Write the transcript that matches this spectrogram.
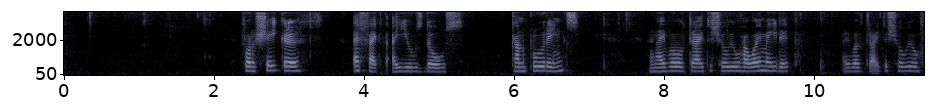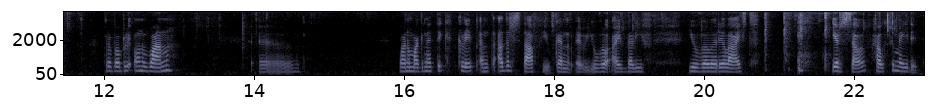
for shaker effect I use those can pull rings and I will try to show you how I made it. I will try to show you probably on one uh, one magnetic clip and other stuff you can uh, you will I believe you will realize yourself how to make it.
